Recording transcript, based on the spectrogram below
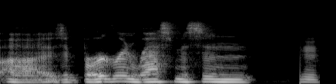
uh is it Berggren, Rasmussen, Mhm.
